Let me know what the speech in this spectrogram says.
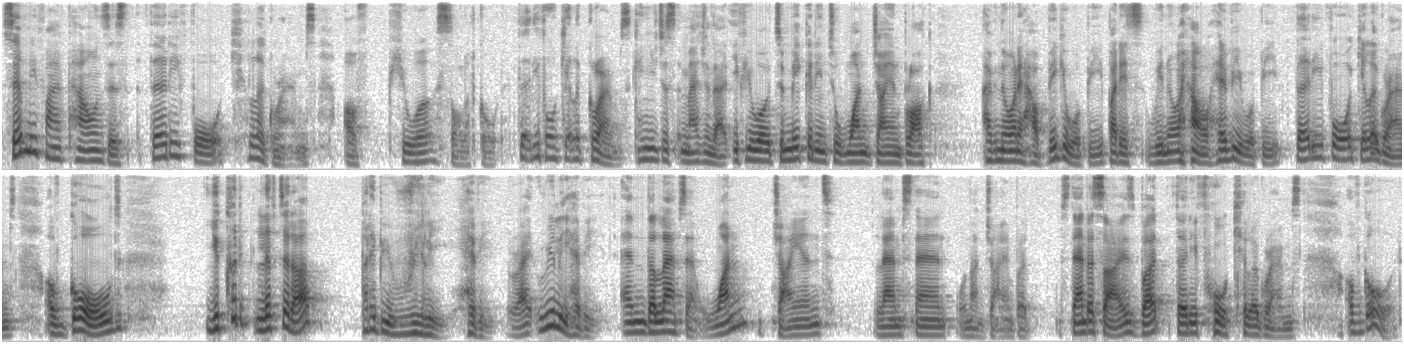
75 pounds is 34 kilograms of pure solid gold. 34 kilograms. Can you just imagine that? If you were to make it into one giant block, I have no idea how big it would be, but it's, we know how heavy it would be. 34 kilograms of gold you could lift it up, but it'd be really heavy, right? Really heavy. And the lampstand, one giant lampstand, well, not giant, but standard size, but 34 kilograms of gold.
